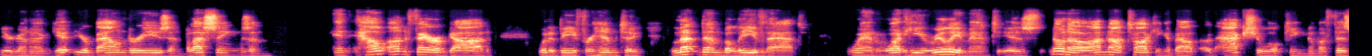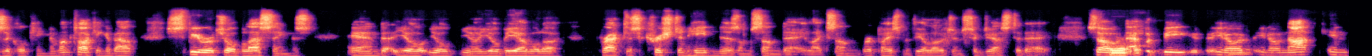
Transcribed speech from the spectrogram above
you're going to get your boundaries and blessings. And, and how unfair of God would it be for him to let them believe that when what he really meant is no no i'm not talking about an actual kingdom a physical kingdom. I'm talking about spiritual blessings. And you'll you'll you know you'll be able to practice Christian hedonism someday, like some replacement theologians suggest today. So yeah. that would be, you know, you know, not in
